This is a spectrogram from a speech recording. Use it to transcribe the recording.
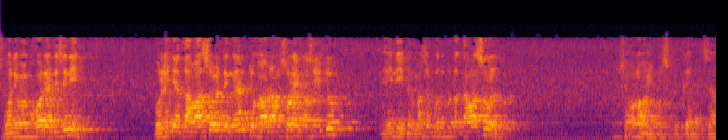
Semua Imam Bukhari di sini. Bolehnya tawasul dengan doa orang soleh masih hidup. Ya, ini termasuk betul-betul tawasul. Insya Allah ini disebutkan bisa.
